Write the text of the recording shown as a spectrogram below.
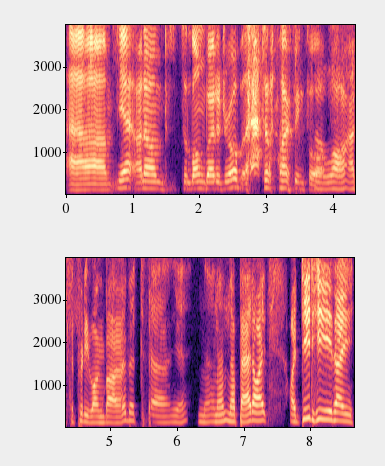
Um, yeah, I know I'm, it's a long bow to draw, but that's what I'm hoping for. So long, that's a pretty long bow, but uh, yeah, no, no, not bad. I I did hear they,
